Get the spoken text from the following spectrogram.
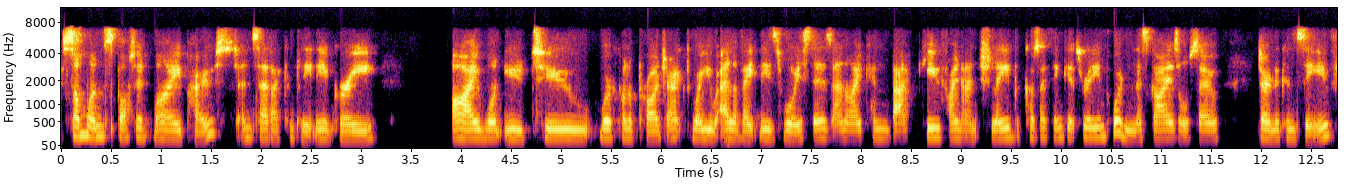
someone spotted my post and said, I completely agree. I want you to work on a project where you elevate these voices and I can back you financially because I think it's really important. This guy is also donor conceived.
